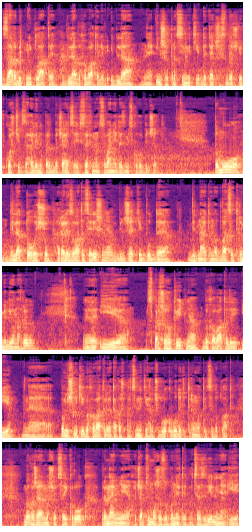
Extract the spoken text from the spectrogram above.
заробітні плати для вихователів і для е, інших працівників дитячих садочків коштів взагалі не передбачається, і все фінансування йде з міського бюджету. Тому для того, щоб реалізувати це рішення, в бюджеті буде віднайдено 23 мільйони гривень. Е, І з 1 квітня вихователі і е, помічники вихователів, а також працівники харчоблоку будуть отримувати ці доплати. Ми вважаємо, що цей крок, принаймні, хоча б зможе зупинити процес звільнення і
